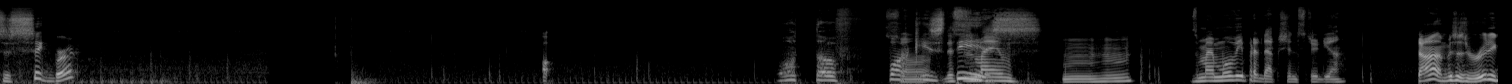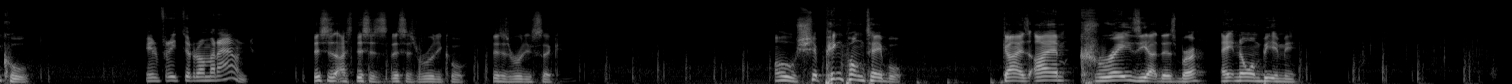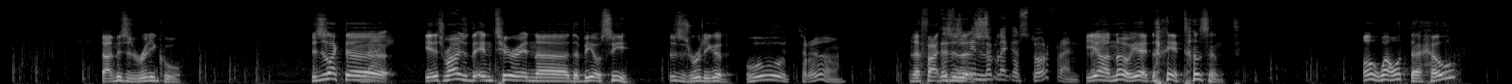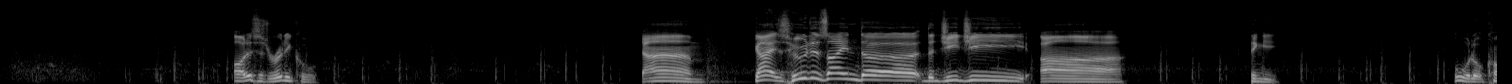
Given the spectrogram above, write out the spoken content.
This is sick, bro. Oh. What the fuck So, is this this? is my- Mm-hmm. It's my movie production studio. Damn, this is really cool. Feel free to roam around. This is this is this is really cool. This is really sick. Oh shit, ping pong table. Guys, I am crazy at this, bro. Ain't no one beating me. Damn, this is really cool. This is like the Nice. yeah, this reminds me of the interior in uh, the VOC. This is really good. Ooh, true. And the fact this Doesn't is even s- look like a storefront. yeah, no, yeah, it doesn't. Oh wow, what the hell? Oh, this is really cool. Damn. Guys, who designed the the GG uh thingy? Ooh, a little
